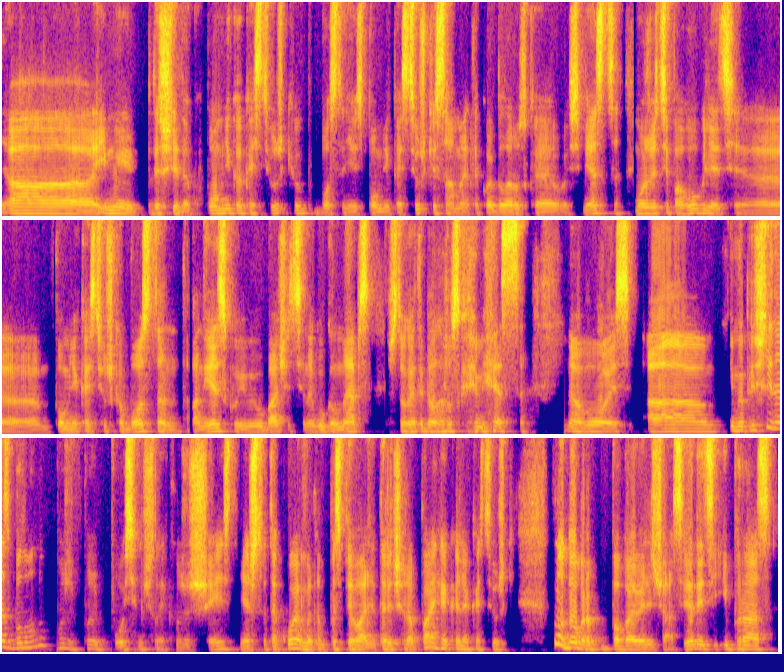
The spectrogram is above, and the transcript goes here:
і мы падышлі да помніка касцюшкі Бостане есть помнік касцюшкі самае такое беларускае вось месца можете пагугліць э, помнік касцюшка Бостон па-ангельску і вы убачыце на Google Maps что гэта беларускае месца Вось а, і мы прыйшлі нас было ну, может, 8 чалавек можа 6 нешта такое. Мы там паспявалі тры чарапахи каля касцюшкі Ну добра пабавілі час. Ведаеце і праз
